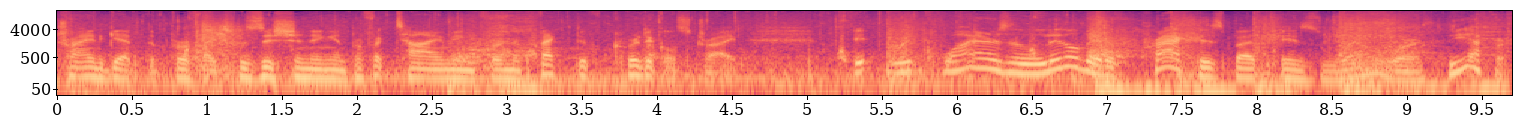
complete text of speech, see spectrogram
trying to get the perfect positioning and perfect timing for an effective critical strike. It requires a little bit of practice, but is well worth the effort.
